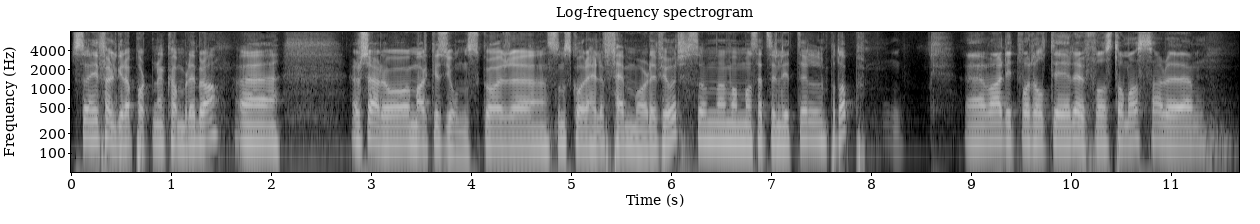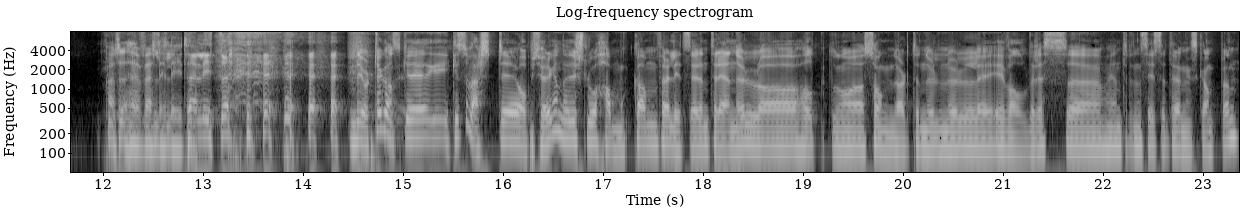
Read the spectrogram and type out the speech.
som ifølge rapportene kan bli bra. Ellers er det jo Markus Jonsgaard som skåra hele fem mål i fjor, som man må sette sin lit til på topp. Hva er ditt forhold til Raufoss, Thomas? Har du det er veldig lite. Det er lite. Men de gjorde det ganske ikke så verst i oppkjøringen. De slo HamKam fra Eliteserien 3-0 og holdt nå Sogndal til 0-0 i Valdres uh, i den siste treningskampen.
